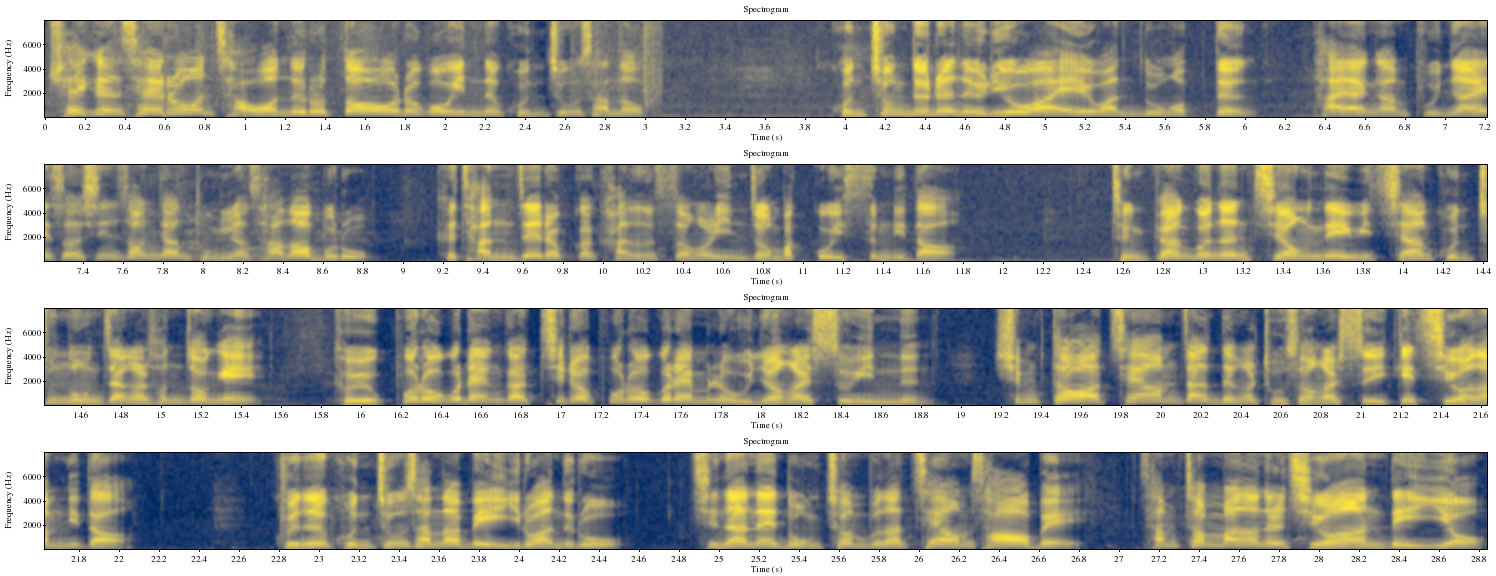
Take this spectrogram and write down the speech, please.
최근 새로운 자원으로 떠오르고 있는 곤충 산업. 곤충들은 의료와 애완 농업 등 다양한 분야에서 신성장 동련 산업으로 그 잠재력과 가능성을 인정받고 있습니다. 증평군은 지역 내 위치한 곤충 농장을 선정해 교육 프로그램과 치료 프로그램을 운영할 수 있는 쉼터와 체험장 등을 조성할 수 있게 지원합니다. 군은 곤충 산업의 일환으로 지난해 농촌문화체험 사업에 3천만 원을 지원한 데 이어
